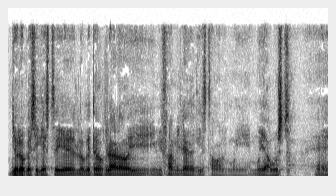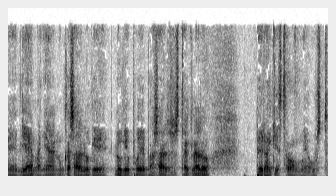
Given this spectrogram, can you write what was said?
yo lo que sí que estoy, lo que tengo claro y, mi familia que aquí estamos muy, muy a gusto. Eh, el día de mañana nunca sabes lo que, lo que puede pasar, eso está claro, pero aquí estamos muy a gusto.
